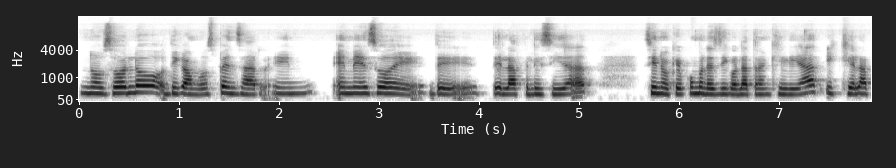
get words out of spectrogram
no solo, digamos, pensar en, en eso de, de, de, la felicidad, sino que, como les digo, la tranquilidad y que la,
